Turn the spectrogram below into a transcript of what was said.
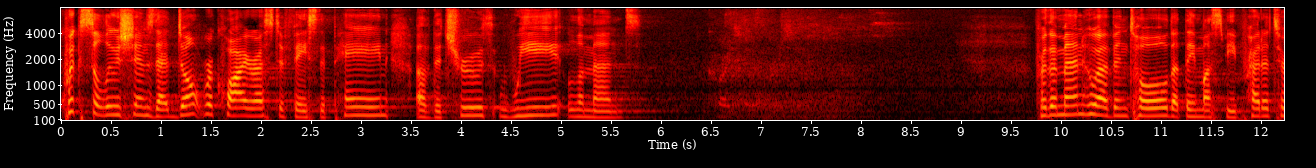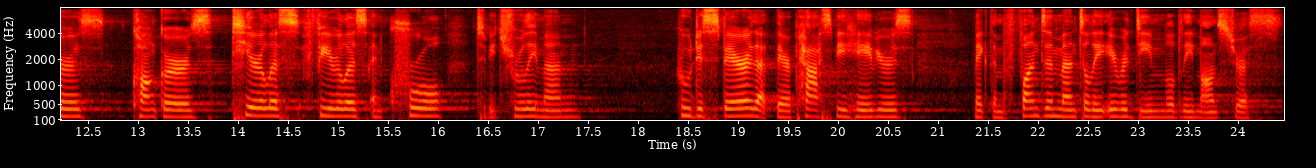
quick solutions that don't require us to face the pain of the truth, we lament. For the men who have been told that they must be predators, conquerors, tearless, fearless, and cruel to be truly men, who despair that their past behaviors make them fundamentally, irredeemably monstrous.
